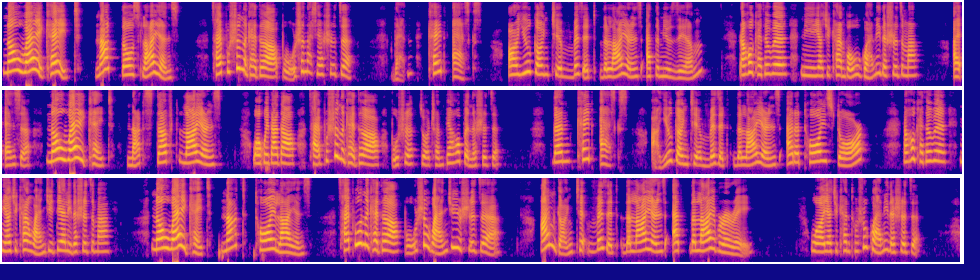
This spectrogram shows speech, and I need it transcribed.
No way, Kate. Not those lions. 才不是呢，凯特，不是那些狮子。Then Kate asks, "Are you going to visit the lions at the museum?" 然后凯特问：“你要去看博物馆里的狮子吗？”I answer, "No way, Kate." Not stuffed lions，我回答道：“才不是呢，凯特，不是做成标本的狮子。” Then Kate asks, "Are you going to visit the lions at a toy store?" 然后凯特问：“你要去看玩具店里的狮子吗？”No way, Kate. Not toy lions. 才不呢，凯特，不是玩具狮子。 I'm going to visit the lions at the library. 我要去看图书馆里的狮子。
